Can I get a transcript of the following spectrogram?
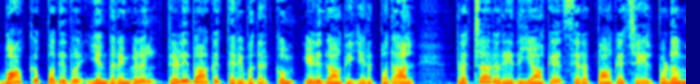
வாக்குப்பதிவு இயந்திரங்களில் தெளிவாக தெரிவதற்கும் எளிதாக இருப்பதால் பிரச்சார ரீதியாக சிறப்பாக செயல்படும்.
